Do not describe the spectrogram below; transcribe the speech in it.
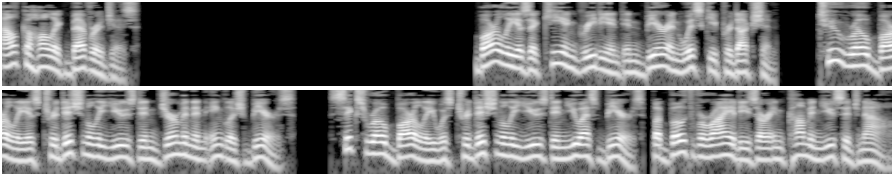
Alcoholic beverages Barley is a key ingredient in beer and whiskey production. Two-row barley is traditionally used in German and English beers. Six-row barley was traditionally used in U.S. beers, but both varieties are in common usage now.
